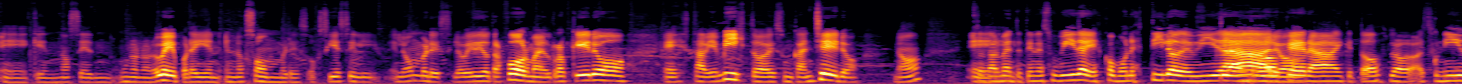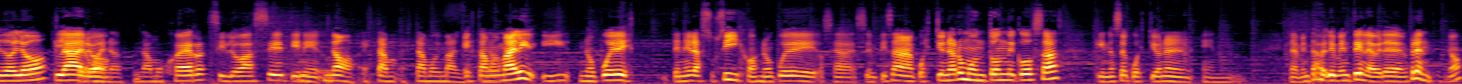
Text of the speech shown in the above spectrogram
eh, que no sé, uno no lo ve por ahí en, en los hombres, o si es el, hombre se lo ve de otra forma, el rockero eh, está bien visto, es un canchero, ¿no? Eh, Totalmente, tiene su vida y es como un estilo de vida Claro. rockera y que todos lo, es un ídolo. Claro. Pero bueno, una mujer si lo hace, tiene no, está, está muy mal. está No. muy mal y, y no puede tener a sus hijos, no puede, o sea, se empiezan a cuestionar un montón de cosas que no se cuestionan en, en- lamentablemente en la vereda de enfrente, ¿no?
